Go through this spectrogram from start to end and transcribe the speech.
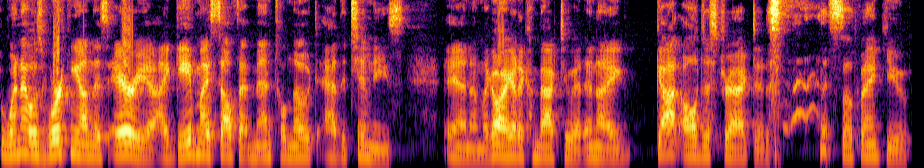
when I was working on this area, I gave myself that mental note to add the chimneys, and I'm like, oh, I got to come back to it, and I got all distracted. so thank you.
